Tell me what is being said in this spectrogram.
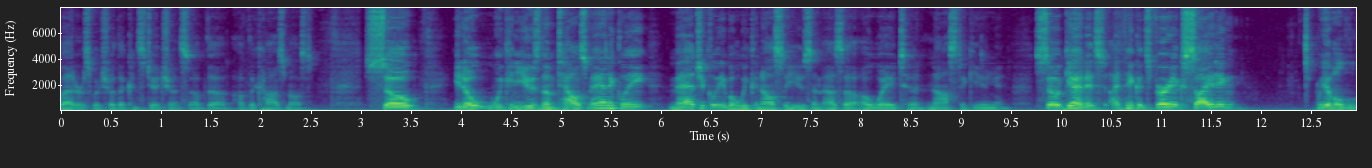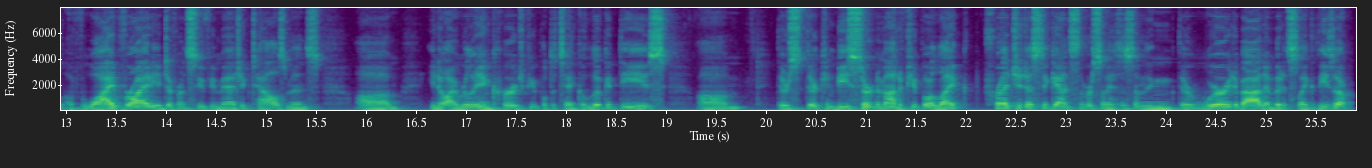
letters, which are the constituents of the, of the cosmos. So, you know, we can use them talismanically, magically, but we can also use them as a, a way to Gnostic union. So again, it's, I think it's very exciting. We have a, a wide variety of different Sufi magic talismans. Um, you know, I really encourage people to take a look at these. Um, there's there can be a certain amount of people are like prejudiced against them or something, This is something they're worried about them, but it's like these are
